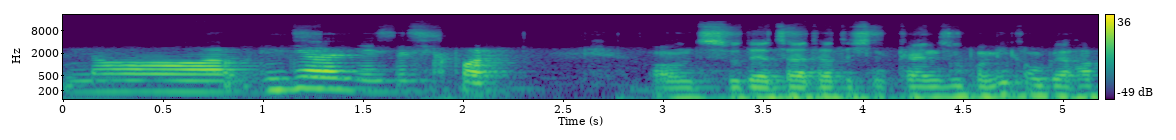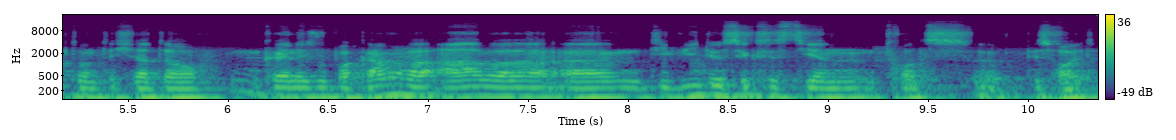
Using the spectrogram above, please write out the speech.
но видео есть до сих пор. Und zu der Zeit hatte ich kein super Mikro gehabt und ich hatte auch keine super Kamera, aber ähm, die Videos existieren trotz äh, bis heute.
